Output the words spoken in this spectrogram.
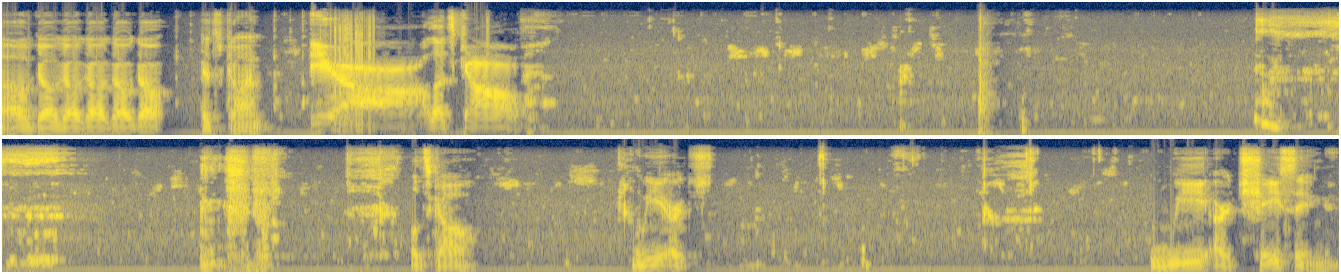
Oh, go, go, go, go, go. It's gone. Yeah! Let's go! Let's go. We are we are chasing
